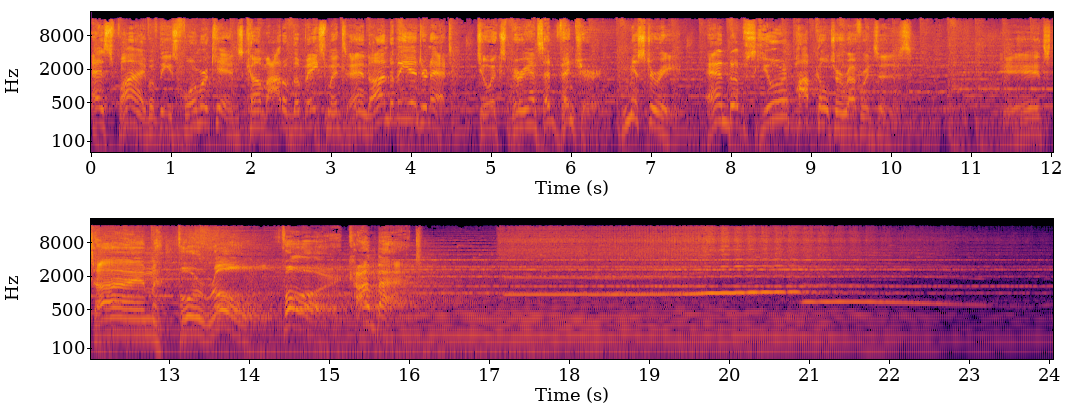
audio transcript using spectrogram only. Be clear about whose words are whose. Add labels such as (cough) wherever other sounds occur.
Speaker 1: as five of these former kids come out of the basement and onto the internet to experience adventure, mystery, and obscure pop culture references. It's time for Roll for Combat.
